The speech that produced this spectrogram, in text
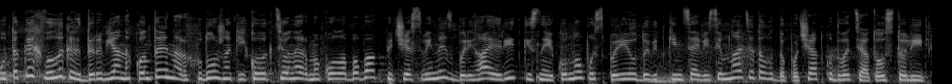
У таких великих дерев'яних контейнерах художник і колекціонер Микола Бабак під час війни зберігає рідкісний іконопис з періоду від кінця 18-го до початку 20-го століть.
